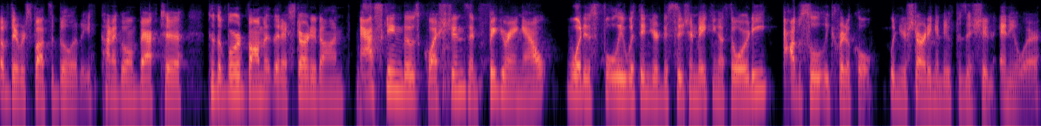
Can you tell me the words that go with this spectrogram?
of their responsibility. Kind of going back to, to the word vomit that I started on, asking those questions and figuring out what is fully within your decision making authority, absolutely critical when you're starting a new position anywhere,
